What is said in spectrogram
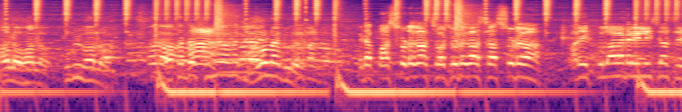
ভালো ভালো খুবই ভালো। কথাটা শুনে অনেক ভালো লাগল। এটা পাঁচশো টাকা ছশো টাকা সাতশো টাকা। আর এই কোলাঘাটের ইলিশ আছে।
